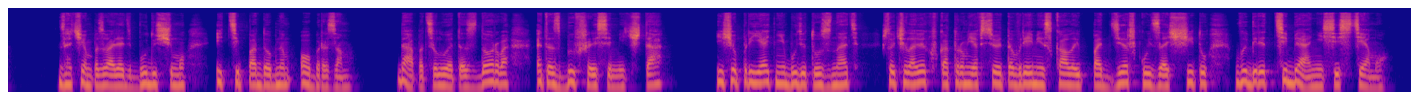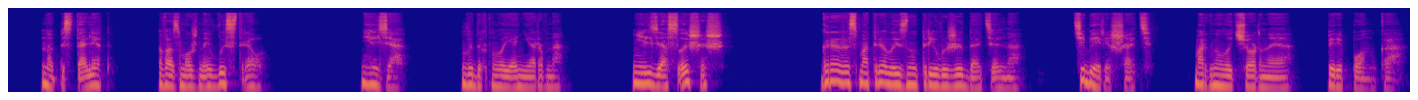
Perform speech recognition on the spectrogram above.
Зачем позволять будущему идти подобным образом? Да, поцелуй — это здорово, это сбывшаяся мечта. Еще приятнее будет узнать, что человек, в котором я все это время искала и поддержку, и защиту, выберет тебя, а не систему. Но пистолет — возможный выстрел. «Нельзя», — выдохнула я нервно. «Нельзя, слышишь?» Грера смотрела изнутри выжидательно. «Тебе решать», — моргнула черная перепонка.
